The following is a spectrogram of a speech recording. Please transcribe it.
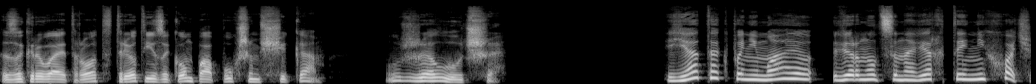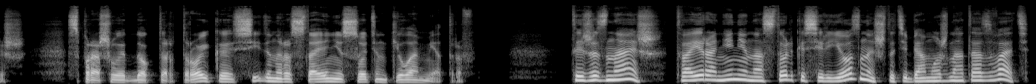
Закрывает рот, трёт языком по опухшим щекам. Уже лучше. «Я так понимаю, вернуться наверх ты не хочешь?» — спрашивает доктор Тройка, сидя на расстоянии сотен километров. «Ты же знаешь, твои ранения настолько серьезны, что тебя можно отозвать».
